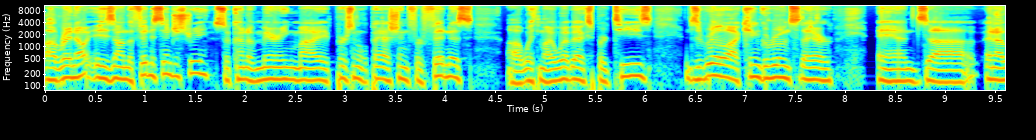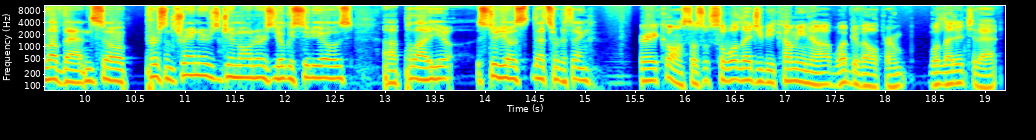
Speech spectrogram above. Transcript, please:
uh, right now is on the fitness industry. So kind of marrying my personal passion for fitness uh, with my web expertise. There's a real uh, congruence there, and uh, and I love that. And so personal trainers, gym owners, yoga studios, Pilates studios, that sort of thing. Very cool. So, so, so what led you becoming a web developer? What led into that?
